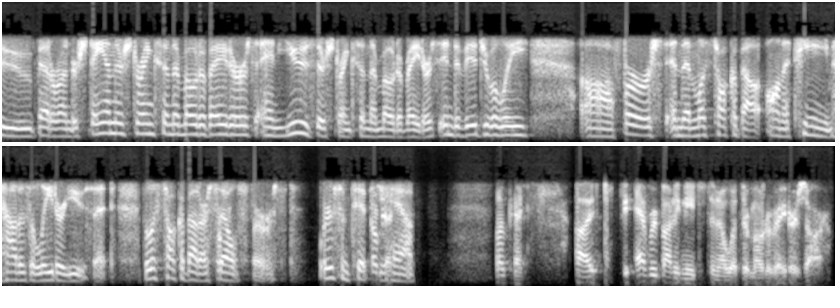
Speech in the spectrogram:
to better understand their strengths and their motivators and use their strengths and their motivators individually uh, first, and then let's talk about on a team how does a leader use it. But let's talk about ourselves first. What are some tips you have? Okay. Uh, everybody needs to know what their motivators are.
